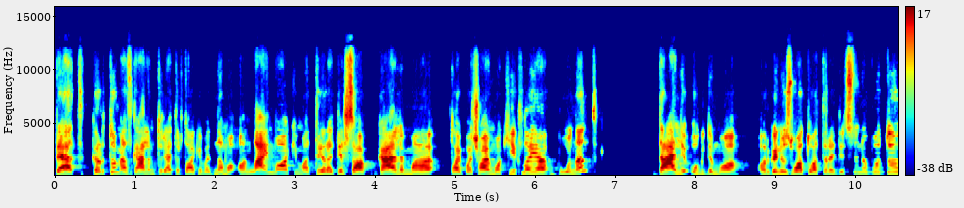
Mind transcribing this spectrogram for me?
Bet kartu mes galim turėti ir tokį vadinamą online mokymą, tai yra tiesiog galima toj pačioj mokykloje būnant dalį ugdymo organizuotuo tradiciniu būdu,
